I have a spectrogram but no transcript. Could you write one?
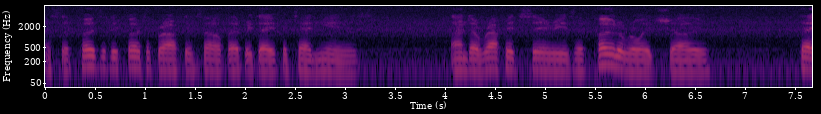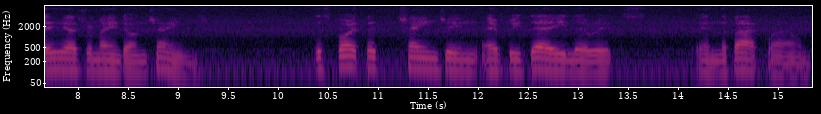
has supposedly photographed himself every day for 10 years, and a rapid series of Polaroids show that he has remained unchanged. Despite the changing everyday lyrics in the background,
